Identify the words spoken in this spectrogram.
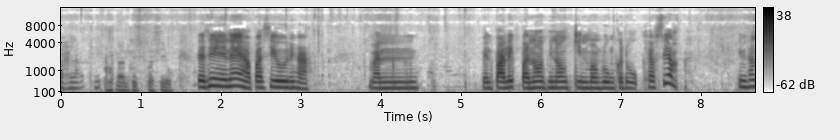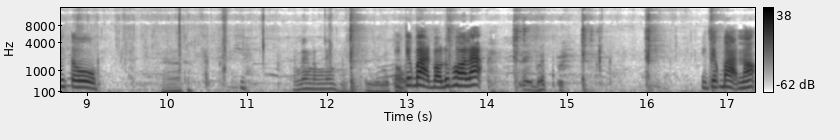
มาละที่ลาดพริกปลาซิวแต่ที่แน่ค่ะปลาซิวนี่ค่ะ มันเป็นปลาเล็กปลาน้อยพี่น้องกินบำรุงกระดูกแคลเซียม กินทั้งโตต้องเด้งต้องเด้งอยู่ในอีกจักบาทบอกหรือพอละได้เบิด อีกจักบาทเนาะ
